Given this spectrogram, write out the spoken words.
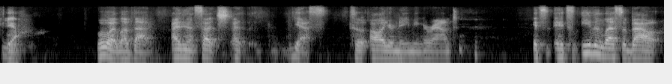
yeah Oh, I love that. I think that's such a yes to all your naming around. It's it's even less about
